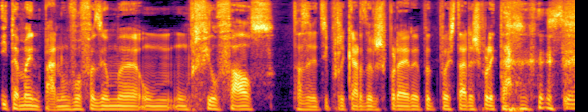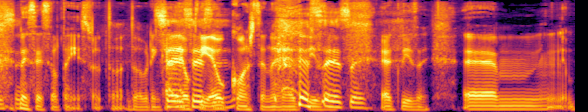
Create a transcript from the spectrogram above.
e também, pá, não vou fazer uma, um, um perfil falso. Estás a ver, tipo Ricardo Aruz Pereira para depois estar a espreitar. Sim, sim. Nem sei se ele tem isso, estou a brincar. Sim, é, o que, é o que consta, não é? É o que dizem. É o que dizem. Ahm,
